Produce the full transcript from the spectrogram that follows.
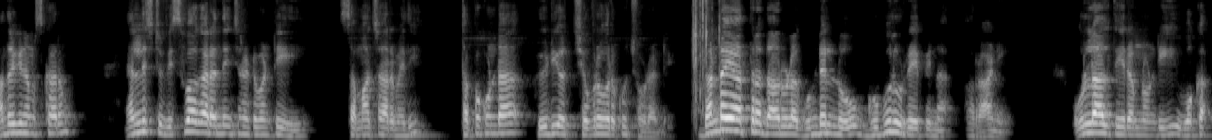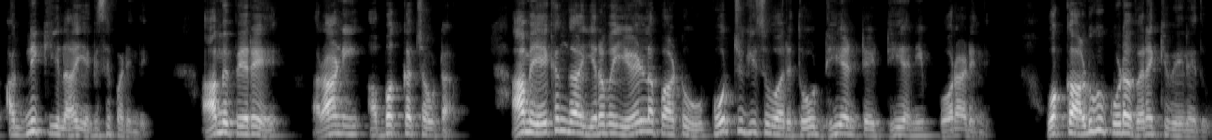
అందరికీ నమస్కారం. ఎనలిస్ట్ విశ్వ గారు అందించినటువంటి సమాచారం ఇది. తప్పకుండా వీడియో చివరి వరకు చూడండి. దండయాత్రదారుల గుండెల్లో గుబులు రేపిన రాణి. ఉల్లాల్ తీరం నుండి ఒక అగ్నికీల ఎగిసిపడింది. ఆమె పేరే రాణి అబ్బక్క చౌట. ఆమె ఏకంగా ఇరవై ఏళ్ళ పాటు పోర్చుగీసు వారితో ఢీ అంటే ఢీ అని పోరాడింది. ఒక్క అడుగు కూడా వెనక్కి వేయలేదు.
